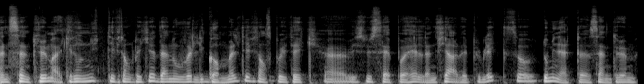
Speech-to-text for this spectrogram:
Men sentrum er ikke noe nytt i Frankrike. Det er noe veldig gammelt i finanspolitikk. politikk. hvis du ser på hele den fjerde republikk, så dominerte sentrum.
